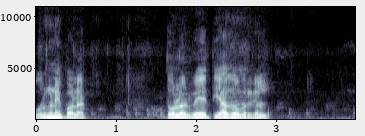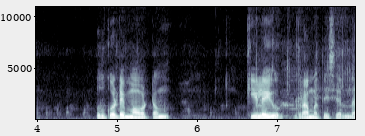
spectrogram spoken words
ஒருங்கிணைப்பாளர் தோழர் வே. தியாகு அவர்கள் புதுக்கோட்டை மாவட்டம் கீழையூர் கிராமத்தை சேர்ந்த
